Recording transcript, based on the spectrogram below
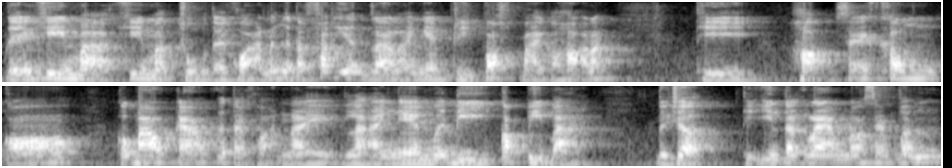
đến khi mà khi mà chủ tài khoản người ta phát hiện ra là anh em repost bài của họ đó thì họ sẽ không có có báo cáo cái tài khoản này là anh em mới đi copy bài được chưa? Thì Instagram nó sẽ vẫn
